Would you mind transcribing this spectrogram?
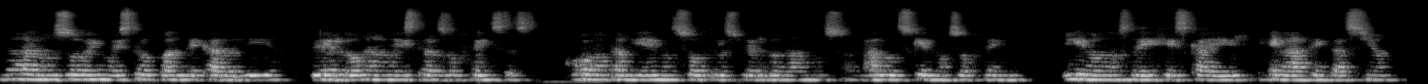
Danos hoy nuestro pan de cada día, perdona nuestras ofensas, como también nosotros perdonamos a los que nos ofenden, y no nos dejes caer en la tentación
